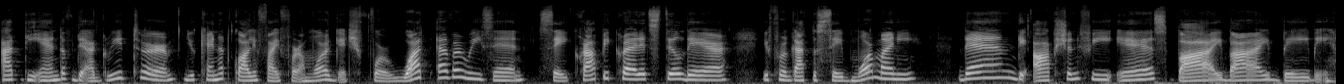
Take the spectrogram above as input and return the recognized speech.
at the end of the agreed term you cannot qualify for a mortgage for whatever reason, say crappy credit still there, you forgot to save more money, then the option fee is bye bye baby.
